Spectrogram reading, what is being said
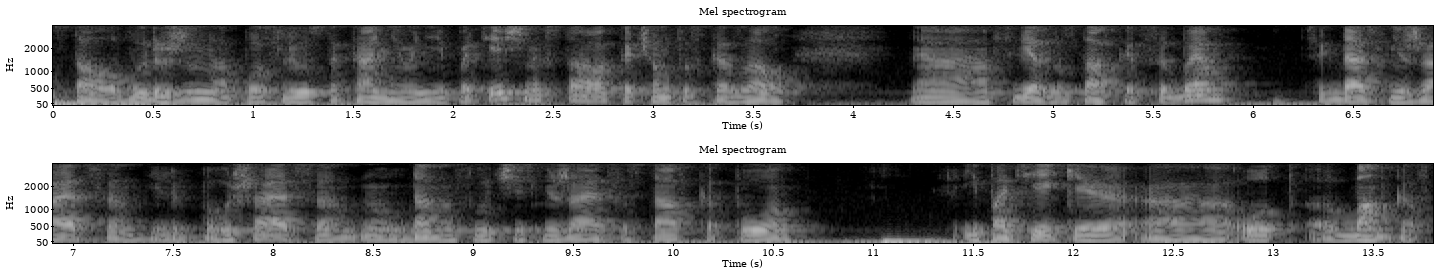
стала выражена после устаканивания ипотечных ставок, о чем ты сказал, э, вслед за ставкой ЦБ всегда снижается или повышается, ну, в данном случае снижается ставка по ипотеке э, от банков.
